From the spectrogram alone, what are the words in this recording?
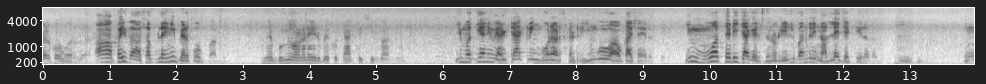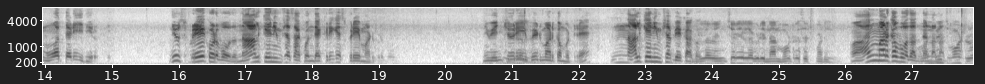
ಬೆಳ್ಕೋಬಾರ್ದು ಆ ಪೈಪ್ ಸಬ್ ಲೈನಿಗೆ ಬೆಳಕು ಹೋಗ್ಬಾರ್ದು ಅಂದರೆ ಭೂಮಿ ಒಳಗಡೆ ಇರಬೇಕು ಟ್ಯಾಕ್ಟಿಗೆ ಸಿಗಬಾರ್ದು. ಈ ಮಧ್ಯ ನೀವು ಎಲ್ ಟ್ರ್ಯಾಕ್ಟ್ರಿ ಹಿಂಗೆ ಓಡಾಡಿಸ್ಕೊಳ್ರಿ ಹಿಂಗೂ ಅವಕಾಶ ಇರುತ್ತೆ. ಹಿಂಗೆ ಮೂವತ್ತಡಿ ಜಾಗ ಇರುತ್ತೆ ನೋಡ್ರಿ ಇಲ್ಲಿ ಬಂದ್ರೆ ಇನ್ನು ಅಲ್ಲೇ ಜಟ್ಟಿ ಇರೋದು. ಹ್ಞೂ ಹಿಂಗೆ ಮೂವತ್ತಡಿ ಇದಿರುತ್ತೆ ನೀವು ಸ್ಪ್ರೇ ಕೊಡ್ಬೋದು ನಾಲ್ಕೇ ನಿಮಿಷ ಸಾಕು ಒಂದು ಎಕರೆಗೆ ಸ್ಪ್ರೇ ಮಾಡಿಬಿಡ್ಬೋದು. ನೀವು ಎಂಚೂರಿ ಫೀಡ್ ಮಾಡ್ಕೊಂಬಿಟ್ರೆ ನಾಲ್ಕೇ ನಿಮಿಷ ಬೇಕಾಗುತ್ತೆ. ಎಲ್ಲ ವೆಂಚರಿ ಎಲ್ಲ ಬಿಡಿ ನಾನು ಮೋಟ್ರ್ ಸೆಟ್ ಮಾಡಿದ್ದೀನಿ. ಹಂಗೆ ಮಾಡ್ಕೋಬೋದು ಅದನ್ನೆಲ್ಲ ಇಂಚ್ ಮೋಟ್ರು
